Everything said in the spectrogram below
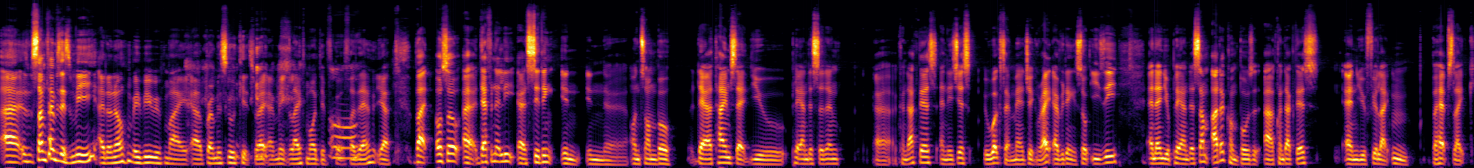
uh, sometimes it's me. I don't know. Maybe with my uh, primary school kids, right? I make life more difficult for them. Yeah, but also uh, definitely uh, sitting in in uh, ensemble. There are times that you play under certain uh, conductors, and it just it works like magic, right? Everything is so easy, and then you play under some other composer uh, conductors, and you feel like, hmm, perhaps like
